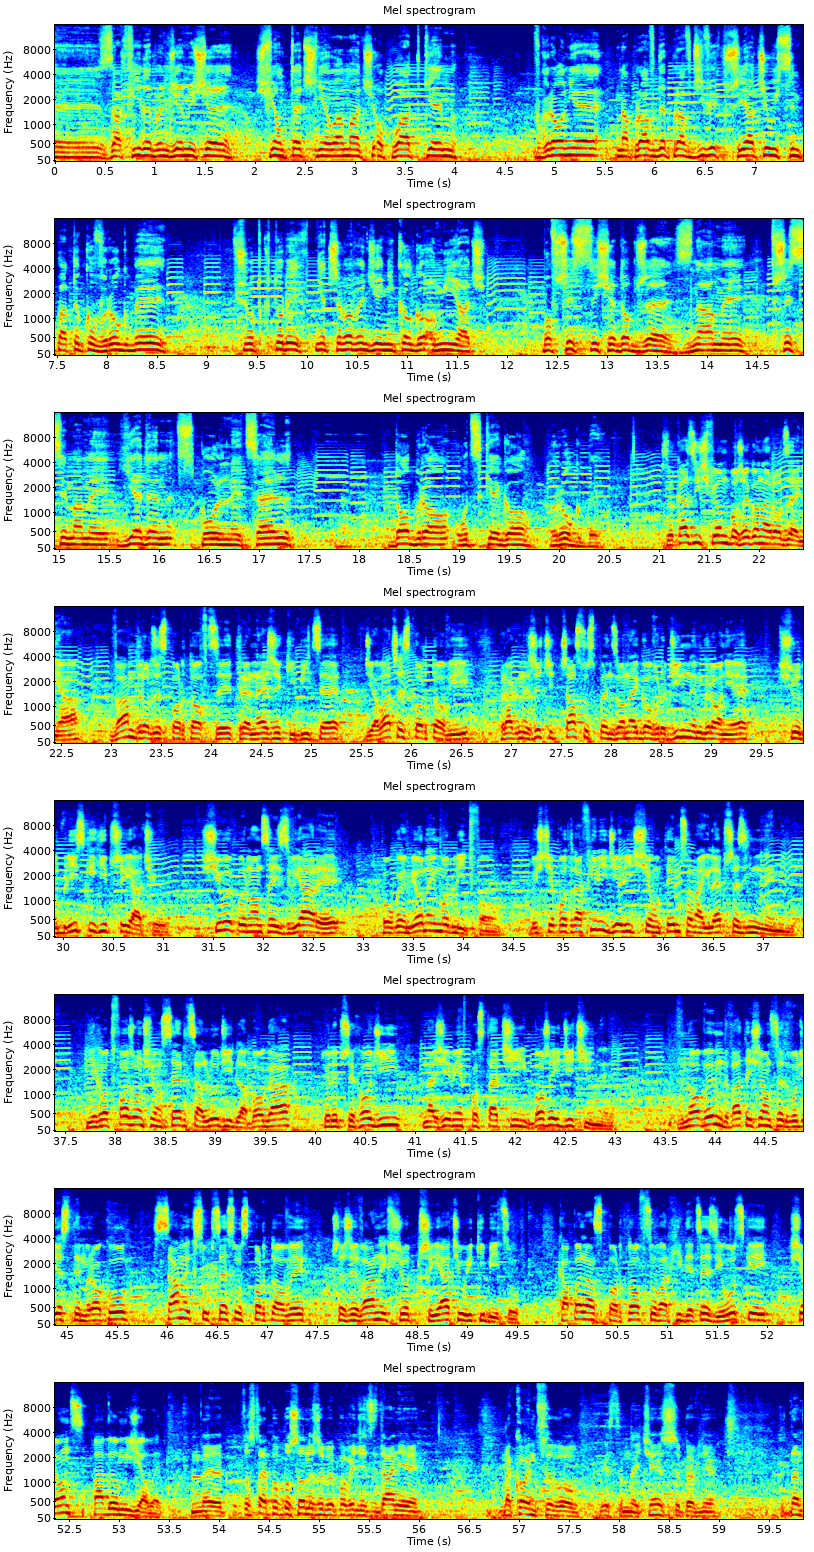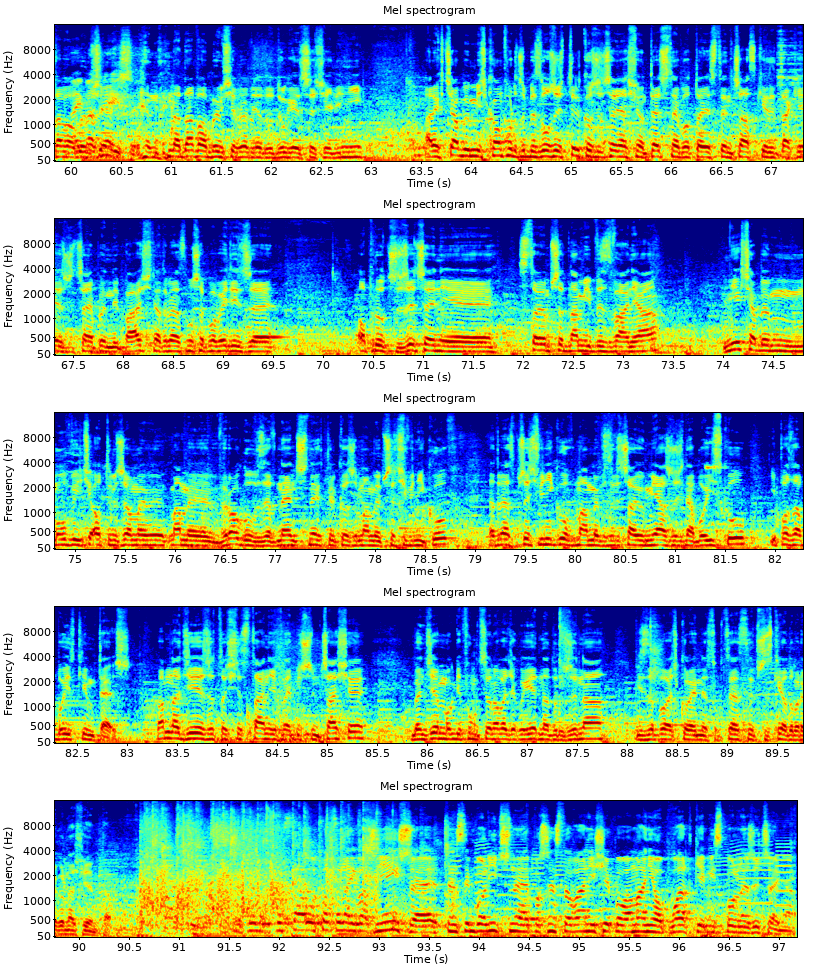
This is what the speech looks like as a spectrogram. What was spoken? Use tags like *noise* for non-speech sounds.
E, Za chwilę będziemy się świątecznie łamać opłatkiem w gronie naprawdę prawdziwych przyjaciół i sympatyków rugby, wśród których nie trzeba będzie nikogo omijać, bo wszyscy się dobrze znamy, wszyscy mamy jeden wspólny cel dobro łódzkiego rugby. Z okazji Świąt Bożego Narodzenia Wam, drodzy sportowcy, trenerzy, kibice, działacze sportowi, pragnę życzyć czasu spędzonego w rodzinnym gronie wśród bliskich i przyjaciół, siły płynącej z wiary, pogłębionej modlitwą, byście potrafili dzielić się tym, co najlepsze z innymi. Niech otworzą się serca ludzi dla Boga, który przychodzi na ziemię w postaci Bożej Dzieciny. W nowym 2020 roku samych sukcesów sportowych przeżywanych wśród przyjaciół i kibiców. Kapelan sportowców archidiecezji łódzkiej, ksiądz Paweł Miziołek. E, Zostałem poproszony, żeby powiedzieć zdanie na końcu, bo jestem najcięższy pewnie. Nadawałbym się, *laughs* nadawałbym się pewnie do drugiej, trzeciej linii, ale chciałbym mieć komfort, żeby złożyć tylko życzenia świąteczne, bo to jest ten czas, kiedy takie życzenia powinny paść. Natomiast muszę powiedzieć, że oprócz życzeń e, stoją przed nami wyzwania. Nie chciałbym mówić o tym, że mamy, mamy wrogów zewnętrznych, tylko że mamy przeciwników. Natomiast przeciwników mamy w zwyczaju miażdżyć na boisku i poza boiskiem też. Mam nadzieję, że to się stanie w najbliższym czasie. Będziemy mogli funkcjonować jako jedna drużyna i zdobywać kolejne sukcesy. Wszystkiego dobrego na święta. Zostało to, co najważniejsze, ten symboliczne poczęstowanie się, połamanie opłatkiem i wspólne życzenia.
